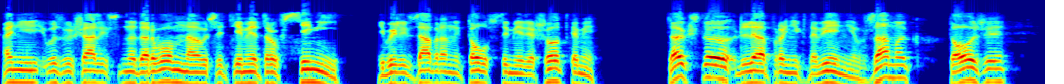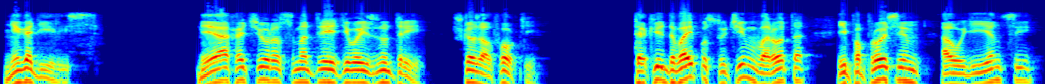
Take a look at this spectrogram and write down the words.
они возвышались над рвом на высоте метров семи и были забраны толстыми решетками, так что для проникновения в замок тоже не годились. «Я хочу рассмотреть его изнутри», — сказал Фокти. «Так и давай постучим в ворота и попросим аудиенции»,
